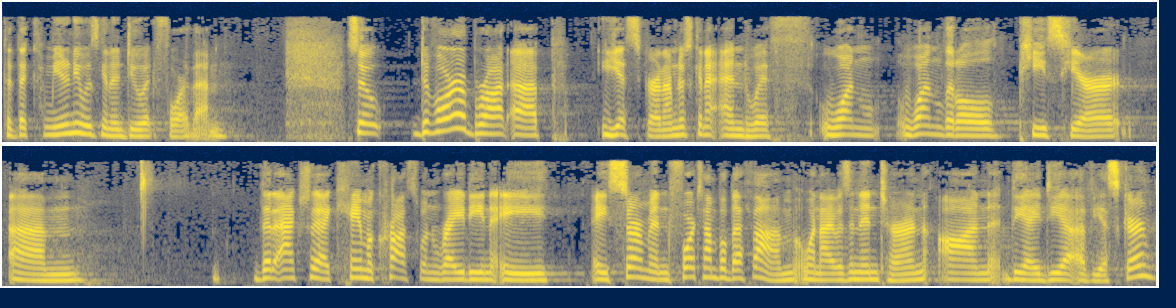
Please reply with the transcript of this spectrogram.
that the community was going to do it for them. So Devora brought up Yizkor, and I'm just going to end with one one little piece here um, that actually I came across when writing a a sermon for Temple Beth Am when I was an intern on the idea of Yizkor.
